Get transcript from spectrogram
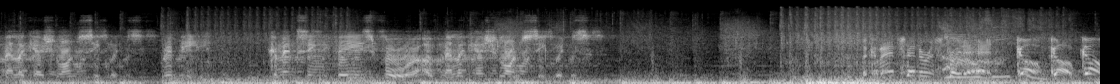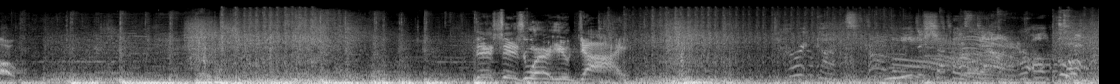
Four Melakesh launch sequence. Repeat. Commencing phase four of Melakesh launch sequence. The command center is straight ahead. Go, go, go! This is where you die! Turret guns. We need to shut those down. We're all dead.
